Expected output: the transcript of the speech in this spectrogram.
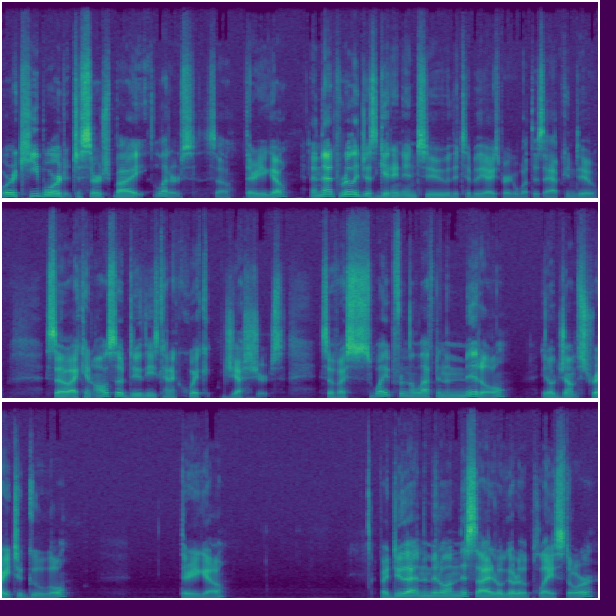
or a keyboard to search by letters. So there you go. And that's really just getting into the tip of the iceberg of what this app can do. So I can also do these kind of quick gestures. So if I swipe from the left in the middle, it'll jump straight to Google. There you go. If I do that in the middle on this side, it'll go to the Play Store.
